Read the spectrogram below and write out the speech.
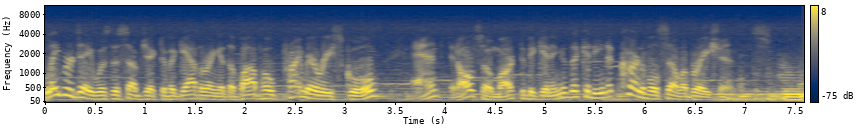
Labor Day was the subject of a gathering at the Bob Hope Primary School, and it also marked the beginning of the Kadena Carnival celebrations.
